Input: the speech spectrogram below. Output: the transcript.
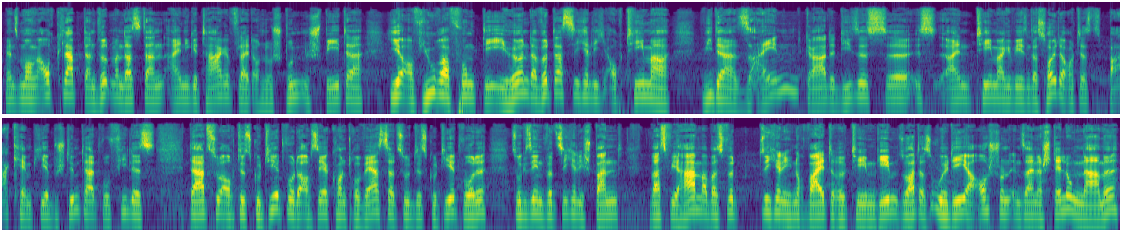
Wenn es morgen auch klappt, dann wird man das dann einige Tage, vielleicht auch nur Stunden später hier auf jurafunk.de hören. Da wird das sicherlich auch Thema wieder sein. Gerade dieses äh, ist ein Thema gewesen, das heute auch das Barcamp hier bestimmt hat, wo vieles dazu auch diskutiert wurde, auch sehr kontrovers dazu diskutiert wurde. So gesehen wird es sicherlich spannend, was wir haben, aber es wird sicherlich noch weitere Themen geben. So hat das ULD ja auch schon in seiner Stellungnahme,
